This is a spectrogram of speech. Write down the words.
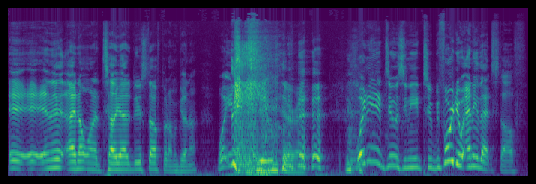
and I don't want to tell you how to do stuff, but I'm gonna. What you need to do, what you need to do is you need to before you do any of that stuff,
